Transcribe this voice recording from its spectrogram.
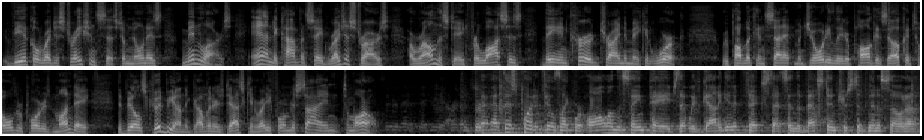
vehicle registration system known as MNLARS and to compensate registrars around the state for losses they incurred trying to make it work. Republican Senate Majority Leader Paul Gazelka told reporters Monday the bills could be on the governor's desk and ready for him to sign tomorrow. At this point, it feels like we're all on the same page, that we've got to get it fixed. That's in the best interest of Minnesota.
